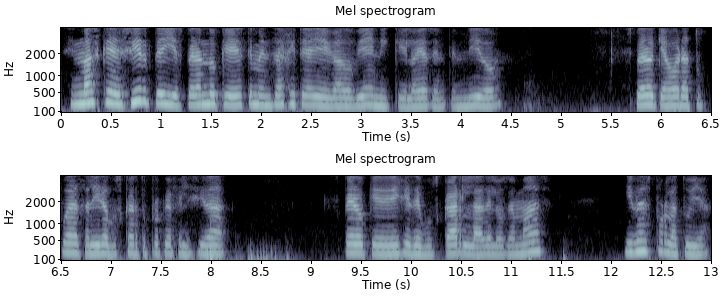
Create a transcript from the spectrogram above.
sin más que decirte y esperando que este mensaje te haya llegado bien y que lo hayas entendido, espero que ahora tú puedas salir a buscar tu propia felicidad. Espero que dejes de buscar la de los demás y veas por la tuya.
